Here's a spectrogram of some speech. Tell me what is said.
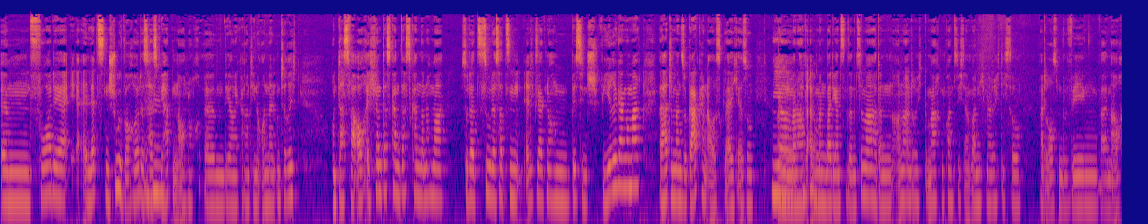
ähm, vor der äh, letzten Schulwoche. Das Mhm. heißt, wir hatten auch noch ähm, während der Quarantäne Online-Unterricht. Und das war auch, ich fand, das kam, das kam dann nochmal so dazu. Das hat es ehrlich gesagt noch ein bisschen schwieriger gemacht, weil hatte man so gar keinen Ausgleich. Also Ja, man, man, hat, ja. man war die ganze Zeit in seinem Zimmer, hat dann Online-Unterricht gemacht und konnte sich dann aber nicht mehr richtig so mal draußen bewegen, weil man auch,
